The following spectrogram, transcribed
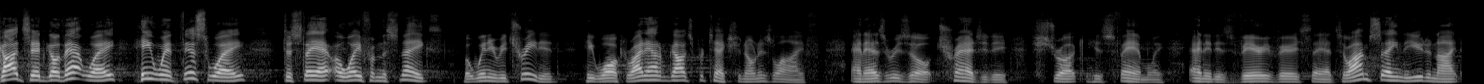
God said, Go that way. He went this way to stay away from the snakes. But when he retreated, he walked right out of God's protection on his life. And as a result, tragedy struck his family. And it is very, very sad. So I'm saying to you tonight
